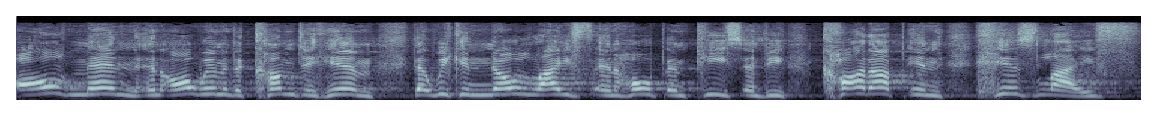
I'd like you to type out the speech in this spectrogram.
all men and all women to come to him that we can know life and hope and peace and be caught up in his life.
